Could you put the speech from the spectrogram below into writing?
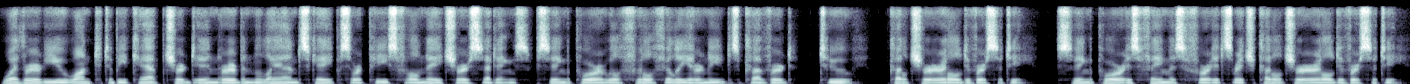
Whether you want to be captured in urban landscapes or peaceful nature settings, Singapore will fulfill your needs covered. 2. Cultural diversity. Singapore is famous for its rich cultural diversity.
